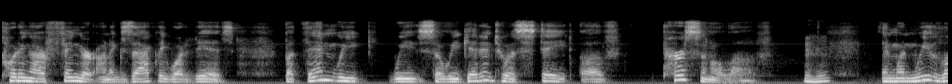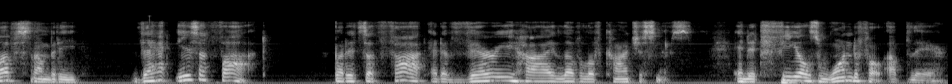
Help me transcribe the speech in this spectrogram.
putting our finger on exactly what it is. But then we we so we get into a state of personal love. Mm-hmm. and when we love somebody that is a thought but it's a thought at a very high level of consciousness. And it feels wonderful up there.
